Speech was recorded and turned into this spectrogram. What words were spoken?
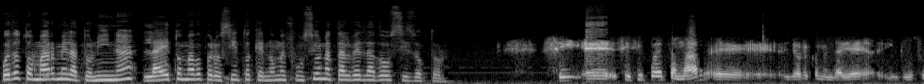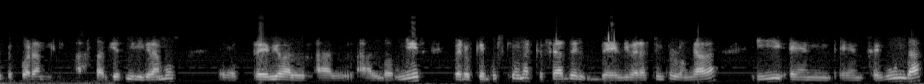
¿Puedo tomar melatonina? La he tomado, pero siento que no me funciona. Tal vez la dosis, doctor. Sí, eh, sí, sí puede tomar. eh, yo recomendaría incluso que fueran hasta 10 miligramos eh, previo al, al, al dormir, pero que busque una que sea de, de liberación prolongada y en, en segunda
